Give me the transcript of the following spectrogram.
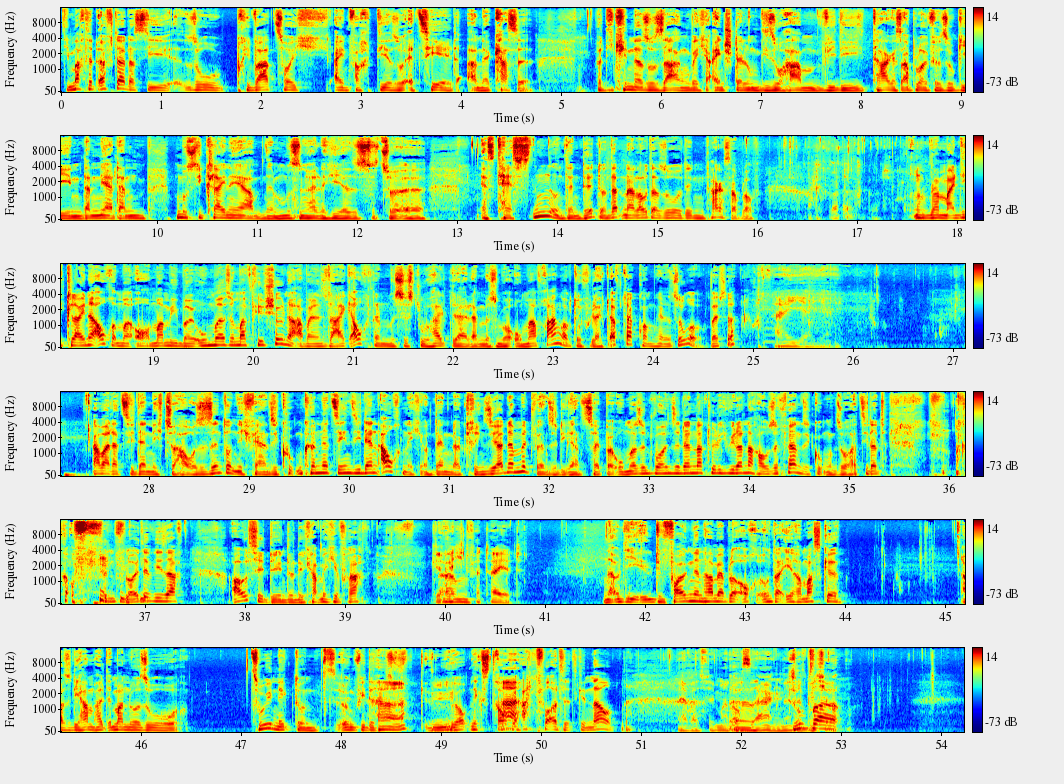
Die macht das öfter, dass sie so Privatzeug einfach dir so erzählt an der Kasse. Weil die Kinder so sagen, welche Einstellungen die so haben, wie die Tagesabläufe so gehen. Dann, ja, dann muss die Kleine ja, dann müssen wir halt hier so, zu, äh, erst testen und dann dit und dann na, lauter so den Tagesablauf. Ach Gott, ach Gott. Und dann meint die Kleine auch immer, oh Mami, bei Oma ist immer viel schöner. Aber dann sage ich auch, dann müsstest du halt, ja, dann müssen wir Oma fragen, ob du vielleicht öfter kommen kannst. So, weißt du? Eieiei. Aber dass sie dann nicht zu Hause sind und nicht Fernsehen gucken können, das sehen sie dann auch nicht. Und dann, da kriegen sie ja dann mit. Wenn sie die ganze Zeit bei Oma sind, wollen sie dann natürlich wieder nach Hause Fernsehen gucken. Und so hat sie das auf fünf Leute, wie gesagt, ausgedehnt. Und ich habe mich gefragt, Gerecht Ähm, verteilt. na, und die, die Folgenden haben ja auch unter ihrer Maske, also die haben halt immer nur so zugenickt und irgendwie das, überhaupt nichts drauf ha. geantwortet, genau. Ja, was will man auch sagen? Ne? Super.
